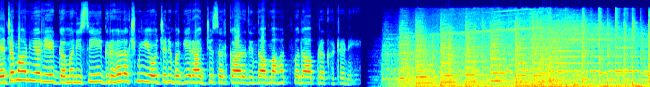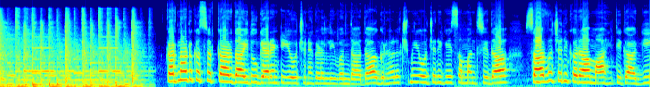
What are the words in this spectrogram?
ಯಜಮಾನಿಯರೇ ಗಮನಿಸಿ ಗೃಹಲಕ್ಷ್ಮಿ ಯೋಜನೆ ಬಗ್ಗೆ ರಾಜ್ಯ ಸರ್ಕಾರದಿಂದ ಮಹತ್ವದ ಪ್ರಕಟಣೆ. ಕರ್ನಾಟಕ ಸರ್ಕಾರದ ಐದು ಗ್ಯಾರಂಟಿ ಯೋಜನೆಗಳಲ್ಲಿ ಒಂದಾದ ಗೃಹಲಕ್ಷ್ಮಿ ಯೋಜನೆಗೆ ಸಂಬಂಧಿಸಿದ ಸಾರ್ವಜನಿಕರ ಮಾಹಿತಿಗಾಗಿ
